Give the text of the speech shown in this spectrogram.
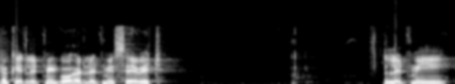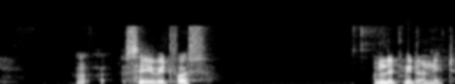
Okay let me go ahead. Let me save it. Let me uh, save it first and let me run it.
